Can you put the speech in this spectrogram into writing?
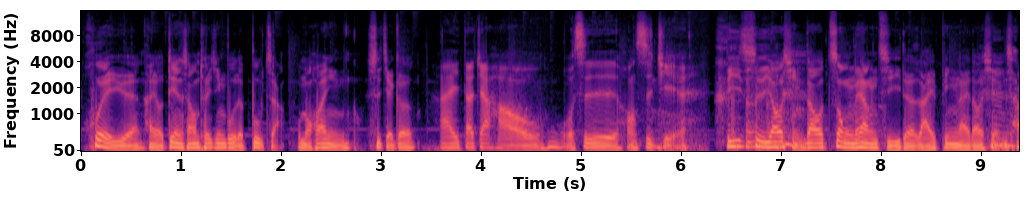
会员还有电商推进部的部长，我们欢迎世杰哥。嗨，大家好，我是黄世杰。第一次邀请到重量级的来宾来到现场，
